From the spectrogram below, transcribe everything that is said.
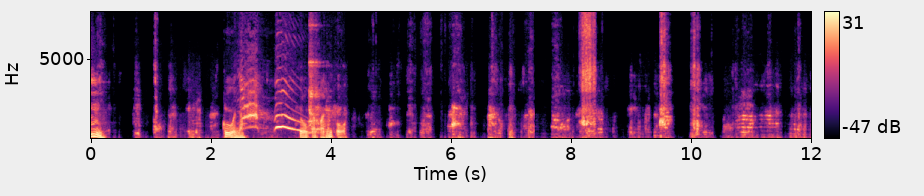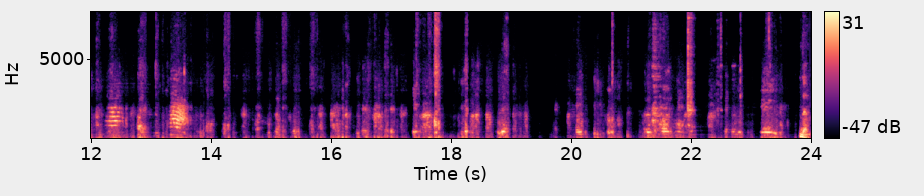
อืมกูนะโจ๊กกับปลาท่องโกะ เด็ด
